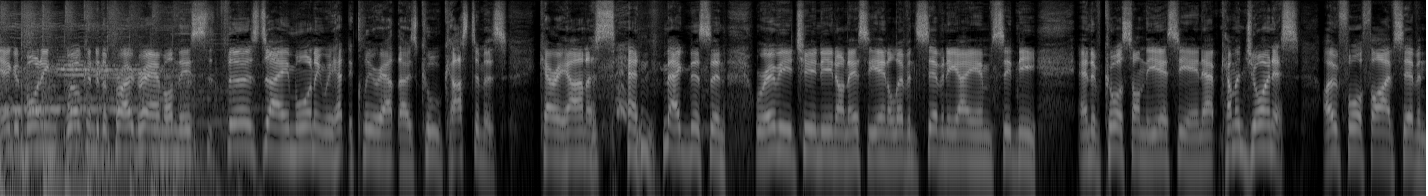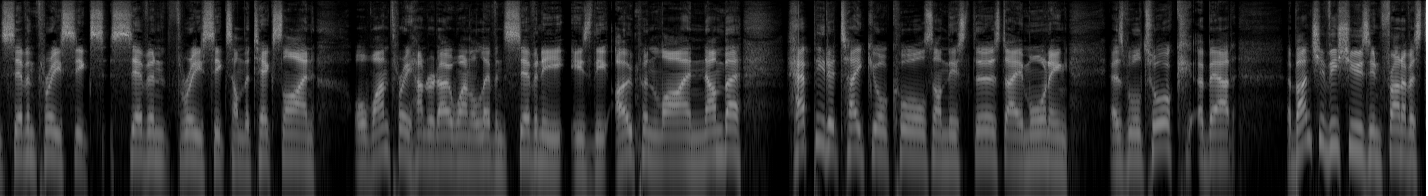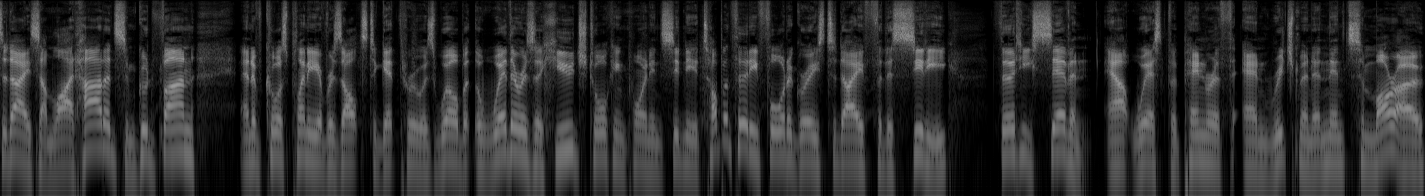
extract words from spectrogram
Yeah, good morning. Welcome to the program on this Thursday morning. We had to clear out those cool customers, Carayannis and Magnussen, wherever you tuned in on SEN 1170 AM Sydney, and of course on the SEN app. Come and join us 0457 736 736 on the text line or 1300 01 1170 is the open line number. Happy to take your calls on this Thursday morning as we'll talk about a bunch of issues in front of us today, some light-hearted, some good fun, and of course, plenty of results to get through as well. But the weather is a huge talking point in Sydney. A top of 34 degrees today for the city, 37 out west for Penrith and Richmond. And then tomorrow,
